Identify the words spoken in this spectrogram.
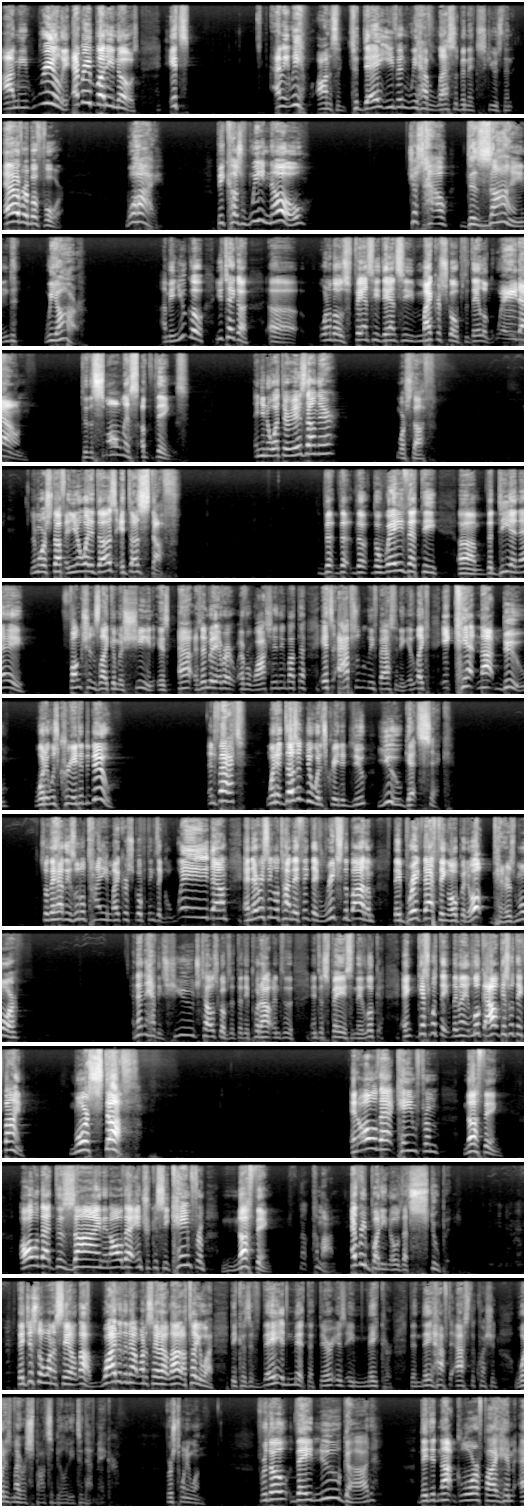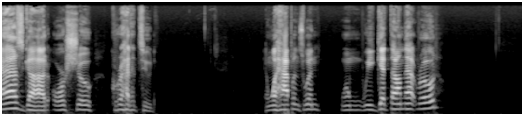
I mean, really, everybody knows. It's, I mean, we honestly, today even, we have less of an excuse than ever before. Why? Because we know just how designed we are. I mean, you go, you take a uh, one of those fancy dancy microscopes that they look way down to the smallness of things. And you know what there is down there? More stuff. There's more stuff, and you know what it does? It does stuff. The, the, the, the way that the, um, the DNA functions like a machine is has anybody ever ever watched anything about that it's absolutely fascinating it like it can't not do what it was created to do. In fact, when it doesn't do what it's created to do, you get sick. So they have these little tiny microscope things that go way down, and every single time they think they've reached the bottom, they break that thing open. Oh, there's more. And then they have these huge telescopes that, that they put out into, into space, and they look, and guess what? They, when they look out, guess what they find? More stuff. And all of that came from Nothing. All of that design and all that intricacy came from nothing. Now, come on. Everybody knows that's stupid. They just don't want to say it out loud. Why do they not want to say it out loud? I'll tell you why. Because if they admit that there is a maker, then they have to ask the question what is my responsibility to that maker? Verse 21 For though they knew God, they did not glorify him as God or show gratitude. And what happens when when we get down that road?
